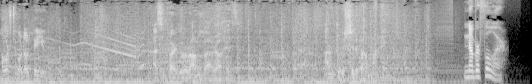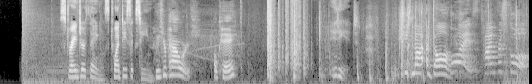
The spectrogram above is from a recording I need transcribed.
How much to go? I'll pay you. That's the part you were wrong about, Rohit. I don't give a shit about money. Number 4. Stranger Things 2016. Use your powers, okay? Idiot. She's not a dog. Boys, time for school.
